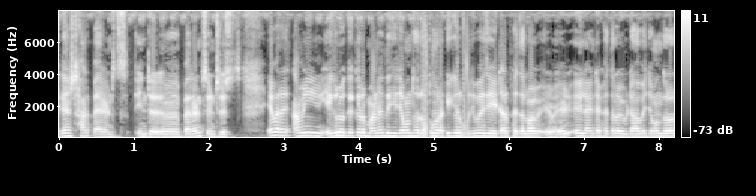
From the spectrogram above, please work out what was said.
against her parents parents interest এবারে আমি এগুলো এক এক করে মানে দিয়েছি যেমন ধরো, তোমরা কী করে বুঝবে যে এটার ফেজাল হবে এই লাইনটার ফেতাল হবে, এটা হবে? যেমন ধরো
